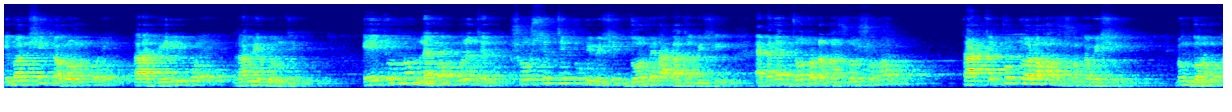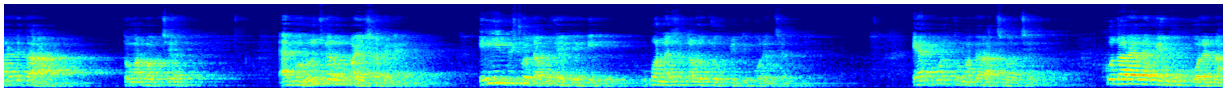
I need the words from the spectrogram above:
এভাবে শিক্ষা গ্রহণ করে তারা বেরিয়ে পড়ে গ্রামে গঞ্জে। এই জন্য লেখক বলেছেন শস্যের চেয়ে টুপি বেশি ধর্মের আঘাতটা বেশি। এখানে যতটা না শস্য হয়, তার চেয়ে টুপিওয়ালা মানুষের সংখ্যা বেশি। এবং ধর্মটাকে তারা তোমার হচ্ছে একদম রোজগার উপায় হিসাবে নেয়। এই বিষয়টা বুঝাইতে গিয়ে উপন্যাসিক আরও চোখবৃত্তি করেছেন। এরপরে তোমাদের আছে হচ্ছে ক্ষুদার এলামে মুখ করে না,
